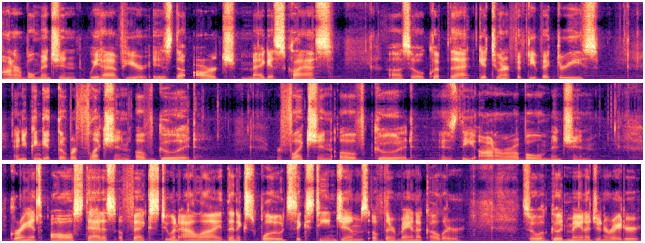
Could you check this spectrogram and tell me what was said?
honorable mention we have here is the Arch Magus class. Uh, so equip that, get 250 victories and you can get the Reflection of Good. Reflection of Good is the honorable mention. Grant all status effects to an ally, then explode 16 gems of their mana color. So a good mana generator,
